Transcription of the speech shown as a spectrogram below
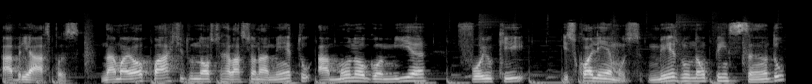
Abre aspas. Na maior parte do nosso relacionamento, a monogamia foi o que escolhemos, mesmo não pensando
